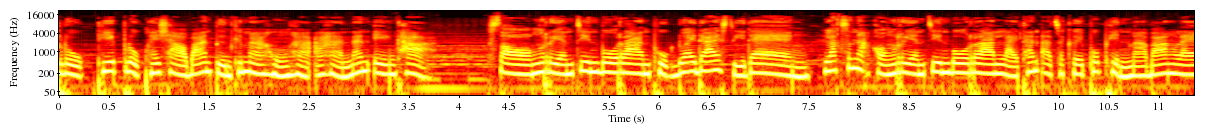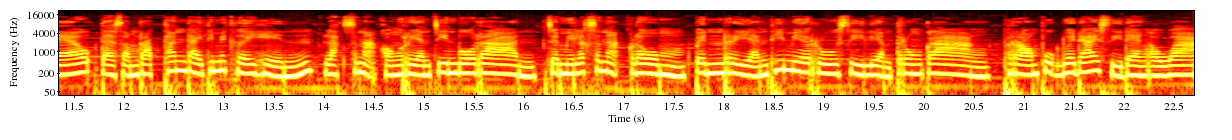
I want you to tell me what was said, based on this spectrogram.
ปลุก ที่ปลุกให้ชาวบ้านตื่นขึ้นมาหุงหาอาหารนั่นเองค่ะ 2. เหรียญจีนโบราณผูกด้วยด้ายสีแดง ลักษณะของเหรียญจีนโบราณหลายท่านอาจจะเคยพบเห็นมาบ้างแล้ว แต่สำหรับท่านใดที่ไม่เคยเห็น ลักษณะของเหรียญจีนโบราณ จะมีลักษณะกลม เป็นเหรียญที่มีรูสี่เหลี่ยมตรงกลาง พร้อมผูกด้วยด้ายสีแดงเอาไว้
